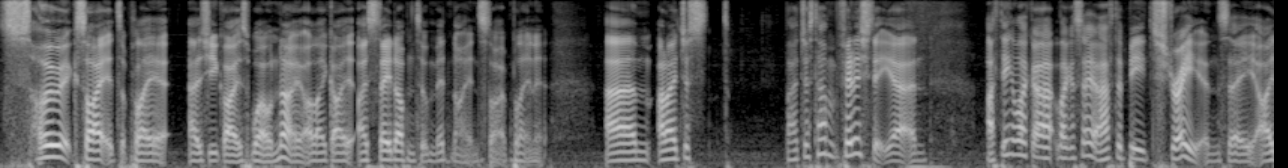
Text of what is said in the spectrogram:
so excited to play it, as you guys well know, I like I, I stayed up until midnight and started playing it. Um, and I just I just haven't finished it yet, and I think like I like I say, I have to be straight and say I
